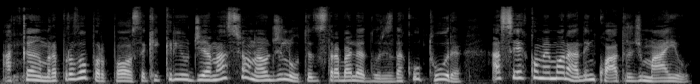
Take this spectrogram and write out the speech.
A Câmara aprovou proposta que cria o Dia Nacional de Luta dos Trabalhadores da Cultura, a ser comemorado em 4 de maio.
